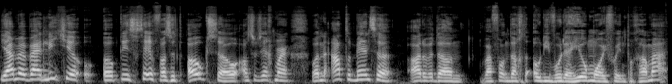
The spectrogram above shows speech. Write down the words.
Ja, maar bij het liedje op dit gezicht was het ook zo. Als we zeg maar, want een aantal mensen hadden we dan waarvan we dachten, oh, die worden heel mooi voor in het programma.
